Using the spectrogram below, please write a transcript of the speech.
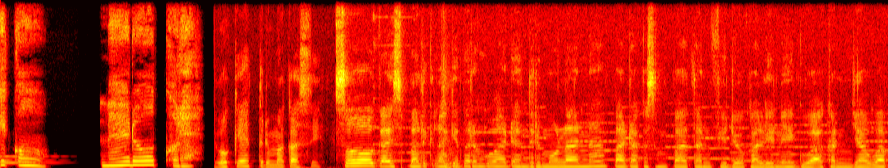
Akiko, melo kore. Oke, terima kasih. So guys, balik lagi bareng gua dan Maulana. Pada kesempatan video kali ini gua akan jawab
